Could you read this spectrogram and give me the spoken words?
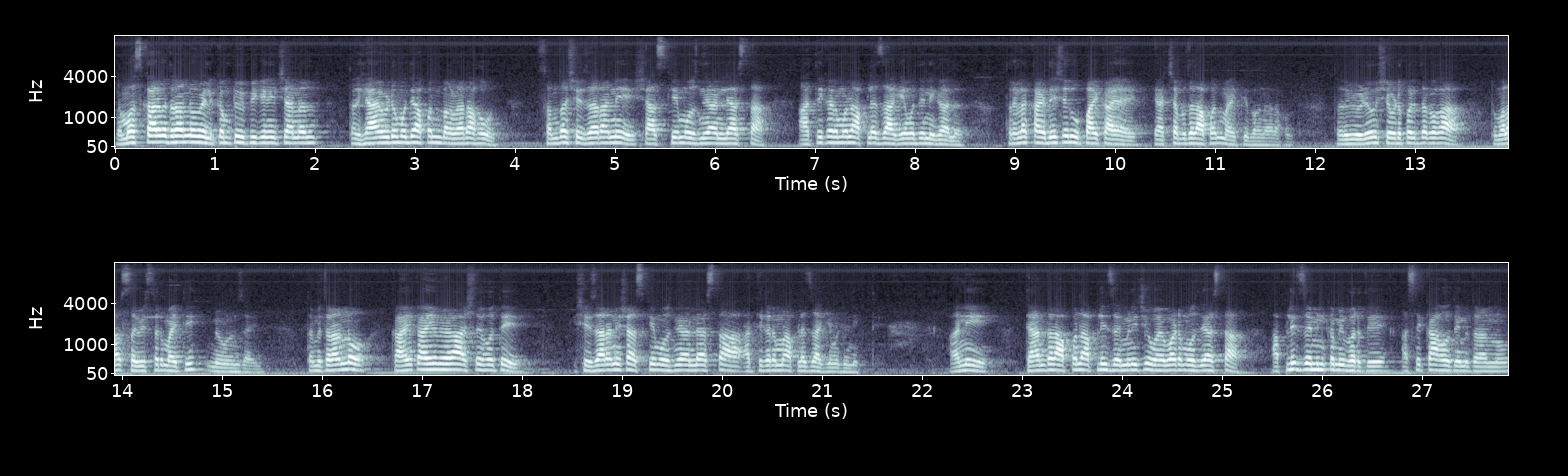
नमस्कार मित्रांनो वेलकम टू युपिकेनी चॅनल तर ह्या व्हिडिओमध्ये आपण बघणार आहोत समजा शेजाराने शासकीय मोजणी आणल्या असता अतिक्रमण आपल्या जागेमध्ये निघालं तर याला कायदेशीर उपाय काय आहे याच्याबद्दल आपण माहिती बघणार आहोत. तर व्हिडिओ शेवटपर्यंत बघा तुम्हाला सविस्तर माहिती मिळून जाईल. तर मित्रांनो काही काही वेळा असे होते शेजाराने शासकीय मोजणी आणल्या असता अतिक्रमण आपल्या जागेमध्ये निघते. आणि त्यानंतर आपण आपली जमिनीची वहिवाट मोजली असता आपलीच जमीन कमी भरते असे का होते मित्रांनो?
